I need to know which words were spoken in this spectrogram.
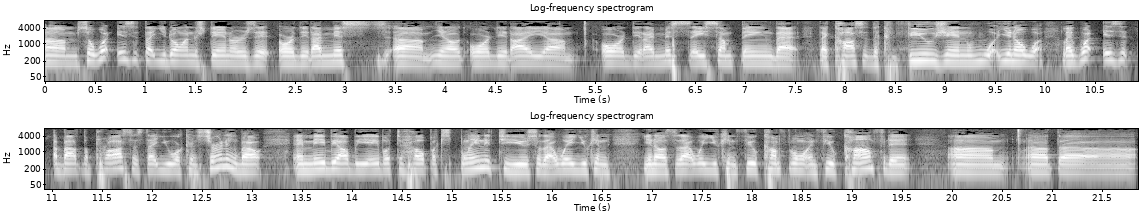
um, so what is it that you don't understand or is it or did i miss um, you know or did i um, or did i miss say something that that causes the confusion? What, you know what like what is it about the process that you are concerning about? And maybe i'll be able to help explain it to you so that way you can you know so that way you can feel comfortable and feel confident um, uh, the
